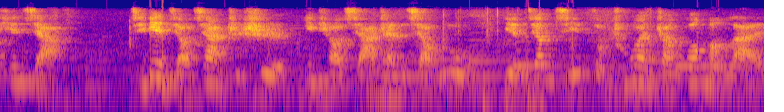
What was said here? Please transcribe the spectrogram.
天下。”即便脚下只是一条狭窄的小路，也将其走出万丈光芒来。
